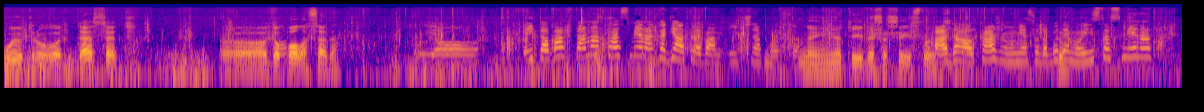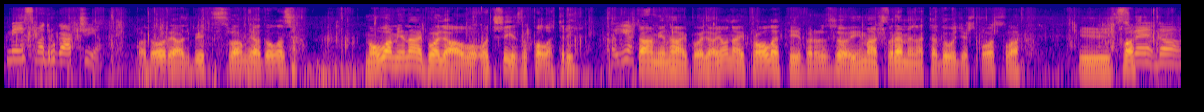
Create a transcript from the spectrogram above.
Ujutro od 10 e, do pola 7. Jo. I to baš taman ta smjena kad ja trebam ići na posao. Ne, ti ideš od 6 ujutro. Pa da, ali kažem, umjesto da budemo ista smjena, mi smo drugačija. Pa dobro, ja ću biti s vama, ja dolazim. Ma ova mi je najbolja, ovo od 6 do pola 3. Pa je. Ta mi je najbolja i ona i proleti brzo, imaš vremena kad dođeš s posla i svašta. Sve, da.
